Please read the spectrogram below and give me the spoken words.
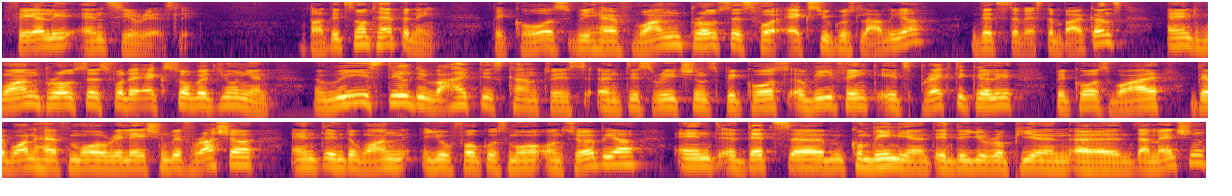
fairly and seriously. But it's not happening because we have one process for ex Yugoslavia, that's the Western Balkans, and one process for the ex Soviet Union. We still divide these countries and these regions because we think it's practically because why the one have more relation with Russia and in the one you focus more on Serbia and that's um, convenient in the European uh, dimension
